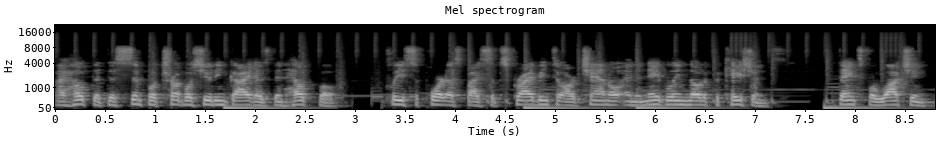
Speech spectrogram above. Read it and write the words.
I hope that this simple troubleshooting guide has been helpful. Please support us by subscribing to our channel and enabling notifications. Thanks for watching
